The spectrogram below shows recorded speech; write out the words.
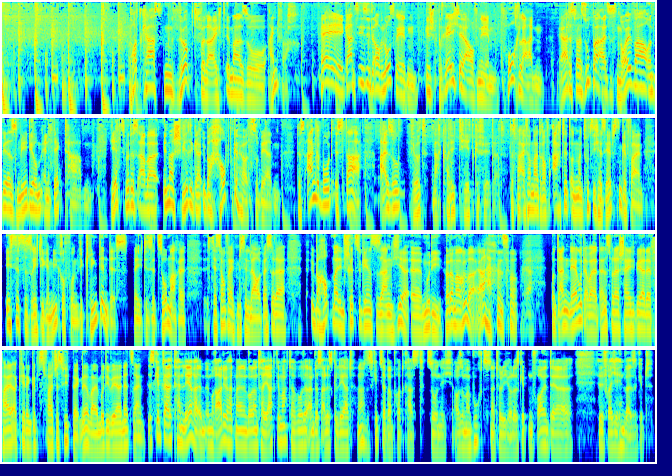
Podcasten wirbt vielleicht immer so einfach. Hey, ganz easy drauf losreden. Gespräche aufnehmen. Hochladen. Ja, das war super, als es neu war und wir das Medium entdeckt haben. Jetzt wird es aber immer schwieriger, überhaupt gehört zu werden. Das Angebot ist da, also wird nach Qualität gefiltert. Dass man einfach mal drauf achtet und man tut sich ja selbst einen Gefallen. Ist es das richtige Mikrofon? Wie klingt denn das, wenn ich das jetzt so mache? Ist der Song vielleicht ein bisschen laut, weißt du? Oder überhaupt mal den Schritt zu gehen und zu sagen, hier, äh, Mutti, hör doch mal rüber, ja? so. Ja. Und dann, ja gut, aber dann ist wahrscheinlich wieder der Fall, okay, dann gibt es falsches Feedback, ne? Weil Mutti will ja nett sein. Es gibt halt keinen Lehrer. Im, Im Radio hat man ein Volontariat gemacht, da wurde einem das alles gelehrt. Ne? Das gibt's ja beim Podcast so nicht. Außer man bucht es natürlich oder es gibt einen Freund, der hilfreiche Hinweise gibt.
